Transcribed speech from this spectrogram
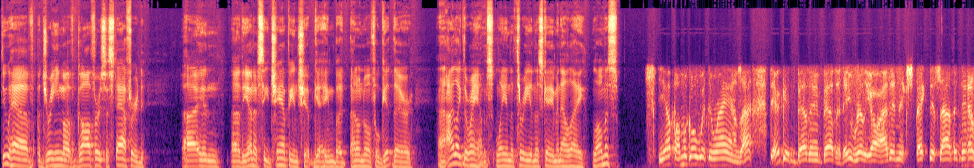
do have a dream of Goff versus Stafford uh, in uh, the NFC Championship game, but I don't know if we'll get there. Uh, I like the Rams laying the three in this game in LA. Lomas? Yep, I'm gonna go with the Rams. I, they're getting better and better. They really are. I didn't expect this out of them,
